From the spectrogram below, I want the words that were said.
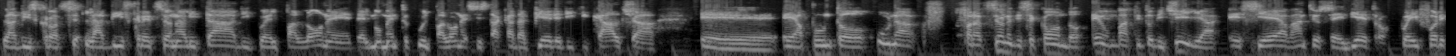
la, discrezio, la, discrezionalità di quel pallone, del momento in cui il pallone si stacca dal piede di chi calcia è, è, appunto una frazione di secondo e un battito di ciglia e si è avanti o si è indietro. Quei fuori...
